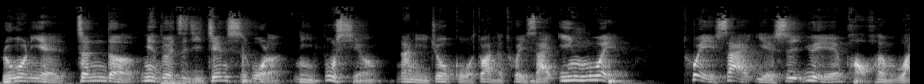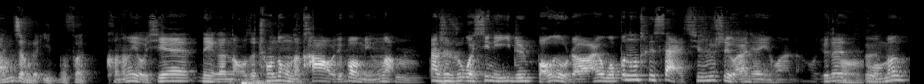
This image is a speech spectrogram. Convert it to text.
如果你也真的面对自己坚持过了，你不行，那你就果断的退赛，因为退赛也是越野跑很完整的一部分。可能有些那个脑子冲动的，咔我就报名了。嗯。但是如果心里一直保有着，哎，我不能退赛，其实是有安全隐患的。我觉得我们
